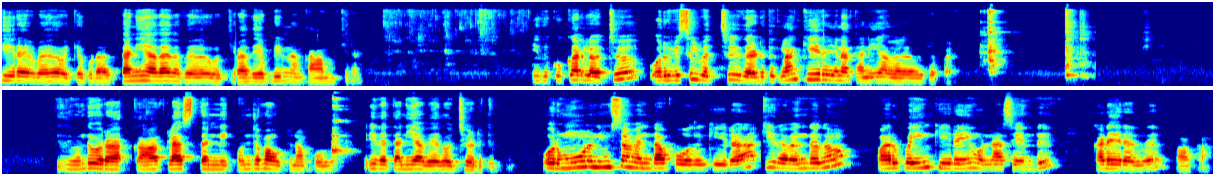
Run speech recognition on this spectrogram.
கீரை வேக வைக்கக்கூடாது. தனியாக தான் இதை வேக வைக்கிறேன் அது எப்படின்னு நான் காமிக்கிறேன். இது குக்கரில் வச்சு ஒரு விசில் வச்சு இதை எடுத்துக்கலாம். கீரையை நான் தனியாக வேக வைக்க இது வந்து ஒரு 1/4 கிளாஸ் தண்ணி கொஞ்சமாக ஊற்றுனா போதும். இதை தனியாக வேக வச்சு எடுத்துக்கணும். ஒரு மூணு நிமிஷம் வெந்தால் போதும் கீரை. கீரை வெந்ததும் பருப்பையும், கீரையும் ஒன்றா சேர்ந்து கடையிறது பார்க்கலாம்.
